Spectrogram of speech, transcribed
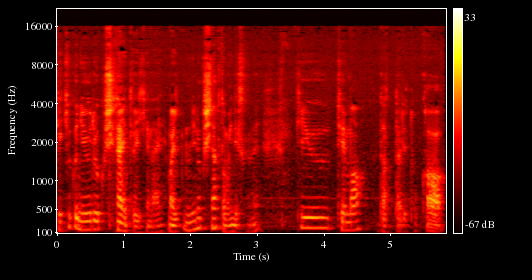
結局入力しないといけない、まあ、入力しなくてもいいんですけどね。っていう手間だったりとか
